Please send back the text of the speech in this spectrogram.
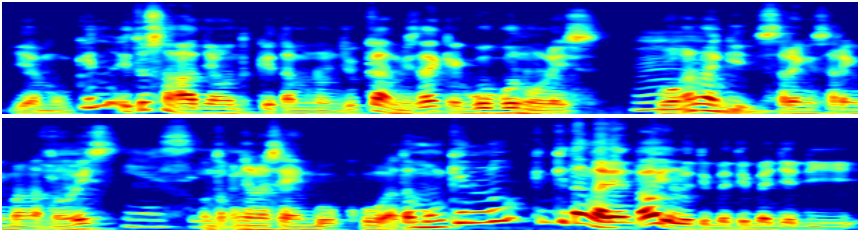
ya mungkin itu saatnya untuk kita menunjukkan. Misalnya kayak gue, gue nulis. Gue kan Hmm. lagi sering-sering banget nulis sih. untuk nyelesain buku. Atau mungkin lu, kan kita nggak ada yang tahu ya lu tiba-tiba jadi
